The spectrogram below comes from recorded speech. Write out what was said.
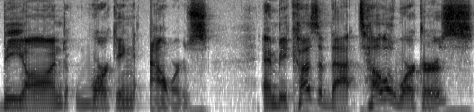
beyond working hours. And because of that, teleworkers,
